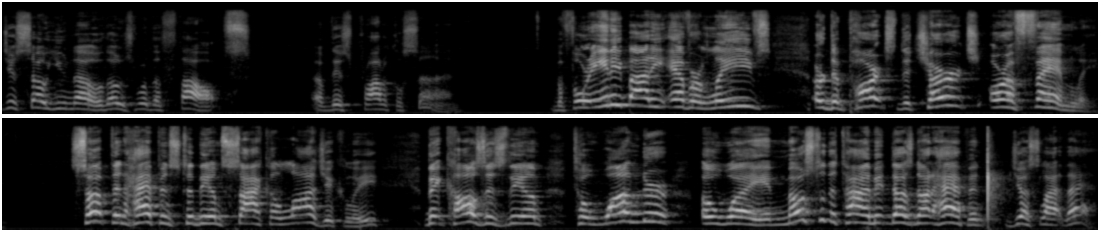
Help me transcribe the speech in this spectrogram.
just so you know, those were the thoughts of this prodigal son. Before anybody ever leaves or departs the church or a family, something happens to them psychologically that causes them to wander away. And most of the time, it does not happen just like that.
